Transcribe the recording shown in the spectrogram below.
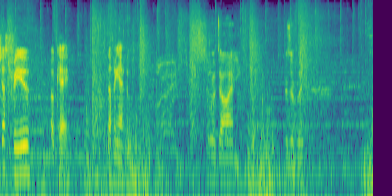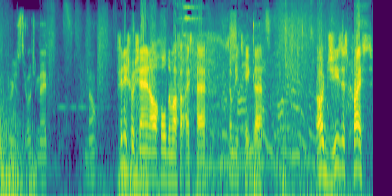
just for you. Okay. Nothing happened. You will die. Miserably. You will use the ultimate. No. Finish Roshan, I'll hold them off at Ice Path. Somebody take that. Has fallen into the Oh, Jesus Christ.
